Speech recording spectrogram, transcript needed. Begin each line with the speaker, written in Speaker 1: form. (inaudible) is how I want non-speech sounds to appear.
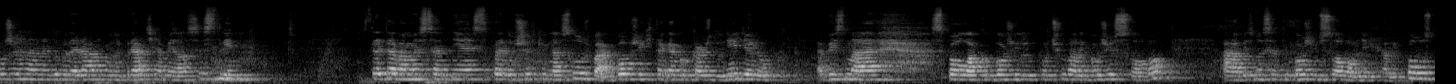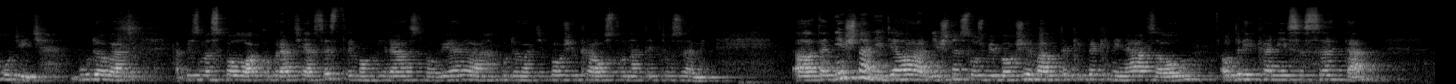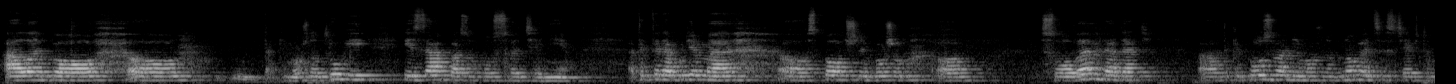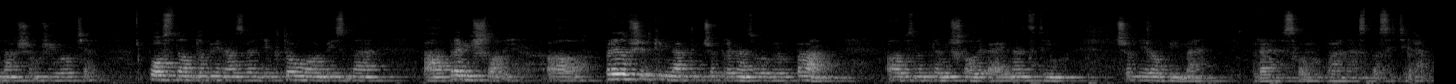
Speaker 1: Požehnané dobré ráno, milí bratia, milé sestry. Stretávame sa dnes predovšetkým na službách Božích, tak ako každú nedeľu, aby sme spolu ako Boží ľud počúvali Božie slovo a aby sme sa tým Božím slovom nechali povzbudiť, budovať, aby sme spolu ako bratia a sestry mohli rásť vo viere a budovať Božie kráľovstvo na tejto zemi. Tá dnešná nedela a dnešné služby Božie majú taký pekný názov Odriekanie sa sveta, alebo taký možno druhý je zápas o posvetenie. A tak teda budeme spoločne v Božom slove hľadať také pozvanie možno k novej ceste aj v tom našom živote. V postnom dobie nás vedie k tomu, aby sme premyšľali predovšetkým nad tým, čo pre nás urobil Pán, ale aby sme premyšľali aj nad tým, čo nerobíme pre svojho Pána a Spasiteľa.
